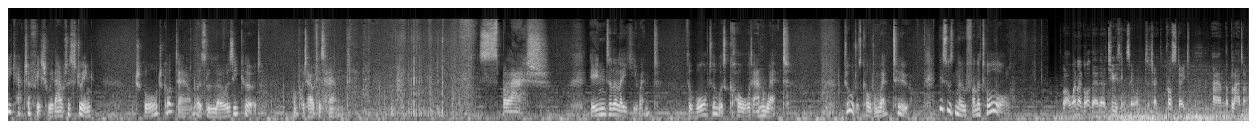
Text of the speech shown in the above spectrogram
he catch a fish without a string? George got down as low as he could and put out his hand. Splash! Into the lake he went. The water was cold and wet. George was cold and wet too. This was no fun at all. Well, when I got there, there were two things they wanted to check the prostate and the bladder.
